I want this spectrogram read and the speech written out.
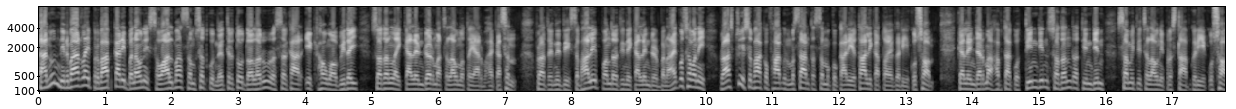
कानून निर्माणलाई प्रभावकारी बनाउने सवालमा संसदको नेतृत्व दलहरू र सरकार एक ठाउँमा उभिँदै सदनलाई क्यालेन्डरमा चलाउन तयार भएका छन्। प्रतिनिधि सभाले पन्ध्र दिने क्यालेन्डर बनाएको छ भने राष्ट्रिय सभाको फागुन मसान्तसम्मको कार्यतालिका तय गरिएको छ। क्यालेन्डरमा हप्ताको तीन दिन सदन र तीन दिन समिति चलाउने प्रस्ताव गरिएको छ।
